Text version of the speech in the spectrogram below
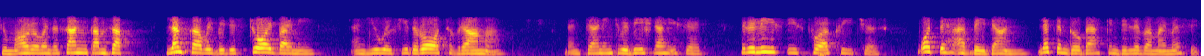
Tomorrow when the sun comes up, Lanka will be destroyed by me, and you will see the wrath of Rama. Then turning to Vibhishana, he said, Release these poor creatures. What have they done? Let them go back and deliver my message.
